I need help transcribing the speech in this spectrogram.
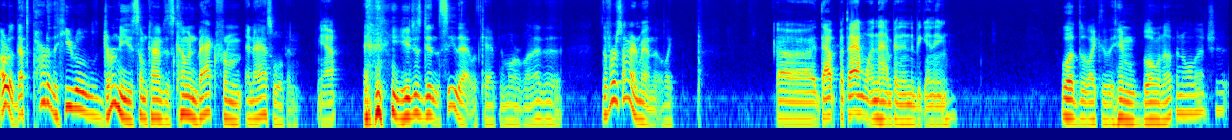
I don't know. That's part of the hero's journey. Sometimes is coming back from an ass whooping. Yeah. you just didn't see that with Captain Marvel. And, uh, the first Iron Man though, like Uh, that but that one happened in the beginning. what, the, like him blowing up and all that shit.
